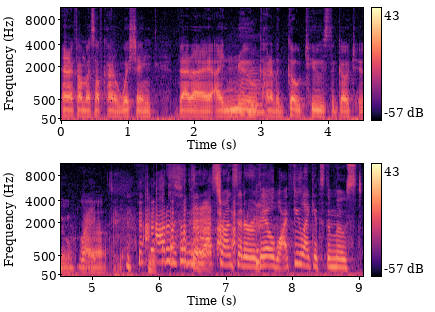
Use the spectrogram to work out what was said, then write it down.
and I found myself kind of wishing that I, I knew Mhm. kind of the go-tos to go to. Right. Uh, Out of the Filipino restaurants that are available, I feel like it's the most,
